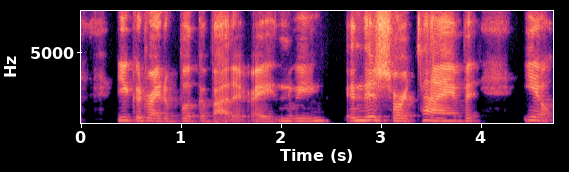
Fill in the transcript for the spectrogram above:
you could write a book about it right? And we in this short time but you know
